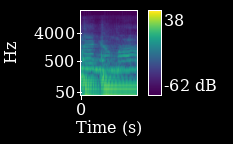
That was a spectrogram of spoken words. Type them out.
na nyongmo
